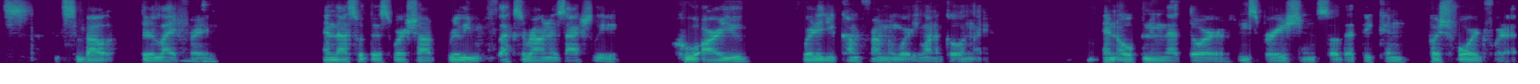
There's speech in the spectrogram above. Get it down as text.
it's, it's about their life right mm-hmm. and that's what this workshop really reflects around is actually who are you where did you come from and where do you want to go in life? And opening that door of inspiration so that they can push forward for that.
